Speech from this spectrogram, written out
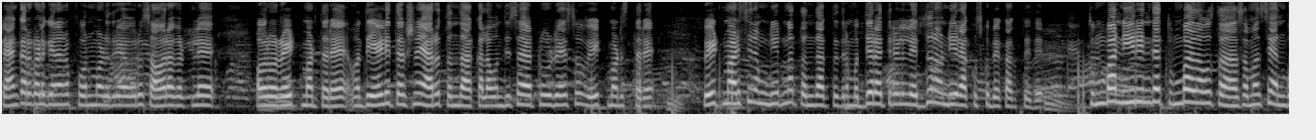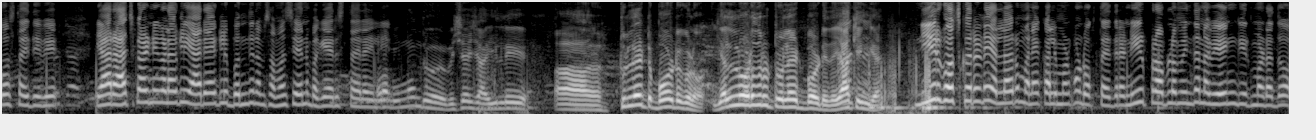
ಟ್ಯಾಂಕರ್ಗಳಿಗೆ ಏನಾದ್ರು ಫೋನ್ ಮಾಡಿದ್ರೆ ಅವರು ಸಾವಿರ ಗಟ್ಟಲೆ ಅವರು ರೇಟ್ ಮಾಡ್ತಾರೆ. ಮತ್ತು ಹೇಳಿದ ತಕ್ಷಣ ಯಾರೂ ತಂದು ಹಾಕಲ್ಲ. ಒಂದು ದಿವಸ ಟೂ ಡೇಸು ವೇಟ್ ಮಾಡಿಸ್ತಾರೆ. ವೇಟ್ ಮಾಡಿಸಿ ನಮ್ಗೆ ನೀರನ್ನ ತಂದು ಹಾಕ್ತಿದ್ರೆ ಮಧ್ಯರಾತ್ರಿಯಲ್ಲಿ ಎದ್ದು ನಾವು ನೀರು ಹಾಕಿಸ್ಕೋಬೇಕಾಗ್ತಿದೆ. ತುಂಬ ನೀರಿಂದ ತುಂಬ ನಾವು ಸಮಸ್ಯೆ ಅನುಭವಿಸ್ತಾ ಇದ್ದೀವಿ. ಯಾರ ರಾಜಕಾರಣಿಗಳಾಗಲಿ ಯಾರೇ ಆಗಲಿ ಬಂದು ನಮ್ಮ ಸಮಸ್ಯೆಯನ್ನು ಬಗೆಹರಿಸ್ತಾ ಇಲ್ಲ ಇಲ್ಲಿ. ಇನ್ನೊಂದು ವಿಶೇಷ ಇಲ್ಲಿ ಟುಲೆಟ್ ಬೋರ್ಡ್ಗಳು ಎಲ್ಲಿ ನೋಡಿದ್ರು ಟುಲೆಟ್ ಬೋರ್ಡ್ ಇದೆ. ಯಾಕೆ ಹಿಂಗೆ? ನೀರಿಗೋಸ್ಕರನೇ ಎಲ್ಲರೂ ಮನೆ ಖಾಲಿ ಮಾಡ್ಕೊಂಡು ಹೋಗ್ತಾ ಇದ್ದಾರೆ. ನೀರು ಪ್ರಾಬ್ಲಮಿಂದ ನಾವು ಹೆಂಗೆ ಇದು ಮಾಡೋದು?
